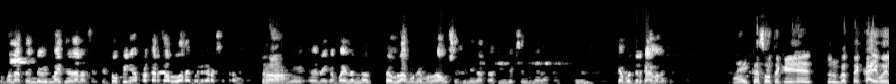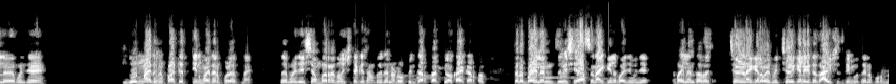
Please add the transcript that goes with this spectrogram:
तुम्हाला आता नवीन माहिती झाला असेल की डोपिंग हा प्रकार चालू झालाय बैलगाडा क्षेत्रामध्ये. हा. म्हणजे नाही का बैलांना दम लागू नये म्हणून औषध दिले जातात इंजेक्शन दिले जातात. त्याबद्दल काय म्हणायचं? नाही कसं होतं की तुम्ही बघताय काही बैल म्हणजे दोन मैदान पळतात तीन मैदान पळत नाही. तर म्हणजे शंभर दोनशे टक्के सांगतो की त्यांना डोपिंग करतात किंवा काय करतात. तर बैलांचा विषय असं नाही केलं पाहिजे. म्हणजे बैलांचा असा छळ नाही केला पाहिजे. म्हणजे छळ केला की त्याचं आयुष्यच कमी होतंय ना पूर्ण.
